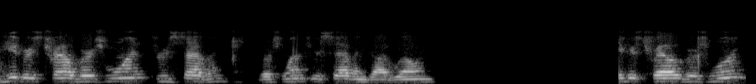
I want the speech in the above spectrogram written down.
Hebrews 12, verse 1 through 7, verse 1 through 7, God willing. Hebrews 12, verse 1.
